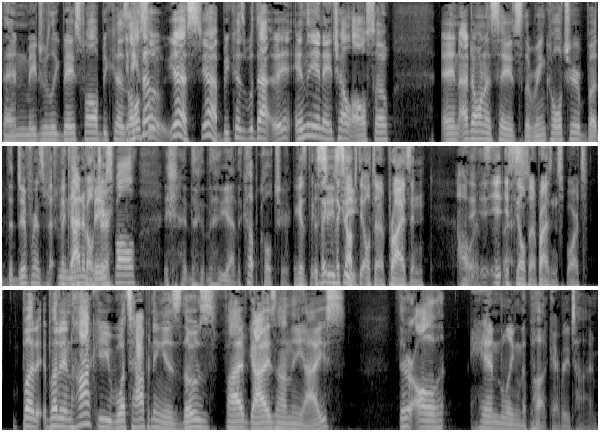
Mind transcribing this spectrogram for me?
than Major League Baseball because You think so? also yes, yeah, because with that in the NHL also, and I don't want to say it's the ring culture, but the difference the between cup that and culture. baseball, the, the, yeah, the cup culture Because the, the, the, the cup's the ultimate prize in Oh, it's it's, the best. the ultimate prize in sports. But but in hockey, what's happening is those five guys on the ice, they're all handling the puck every time.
